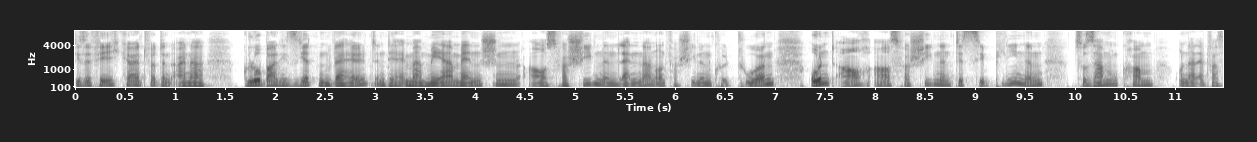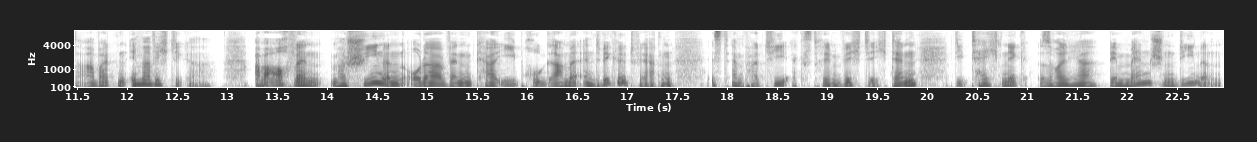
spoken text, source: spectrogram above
Diese Fähigkeit wird in einer globalisierten Welt, in der immer mehr Menschen aus verschiedenen Ländern und verschiedenen Kulturen und auch aus verschiedenen Disziplinen zusammenkommen und an etwas arbeiten, immer wichtiger. Aber auch wenn Maschinen oder wenn KI-Programme entwickelt werden, ist Empathie extrem wichtig, denn die Technik soll ja dem Menschen dienen.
